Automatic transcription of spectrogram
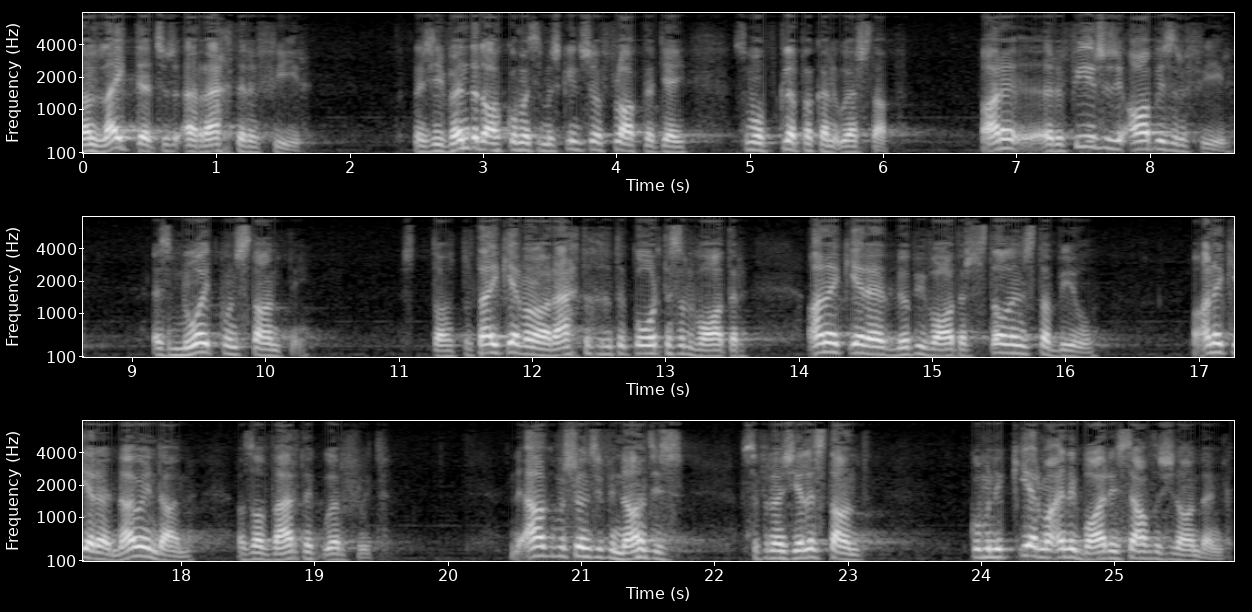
dan lyk dit soos 'n regte rivier. En as jy winter daar kom, is dit miskien so vlak dat jy sommer op klippe kan oorstap. Maar 'n rivier soos die Apies rivier is nooit konstant nie. Daar partykeer wanneer daar regtig 'n tekort is aan water, ander kere loop die water stil en stabiel. Maar ander kere, nou en dan, is daar werklik oorvloed. En elke persoon se finansies, sy finansiële stand kommunikeer maar eintlik baie dieselfde as jy daaraan dink.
